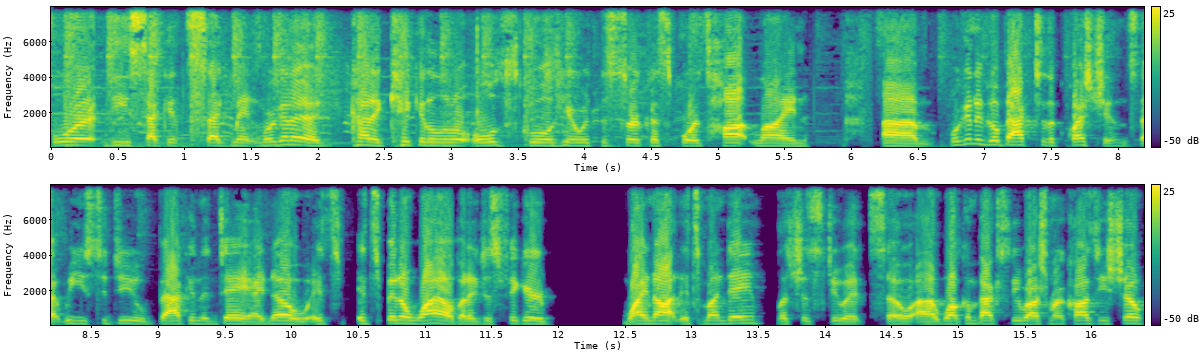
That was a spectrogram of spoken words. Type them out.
for the second segment. We're gonna kind of kick it a little old school here with the Circa Sports Hotline. Um, we're gonna go back to the questions that we used to do back in the day. I know it's it's been a while, but I just figured why not? It's Monday. Let's just do it. So, uh, welcome back to the Arash Markazi show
